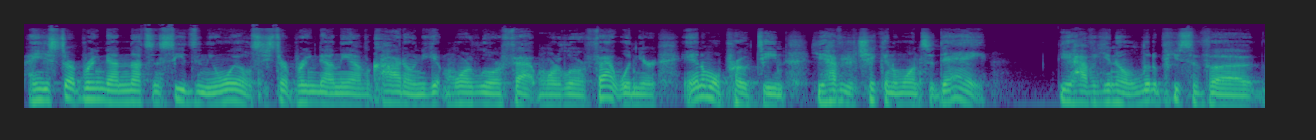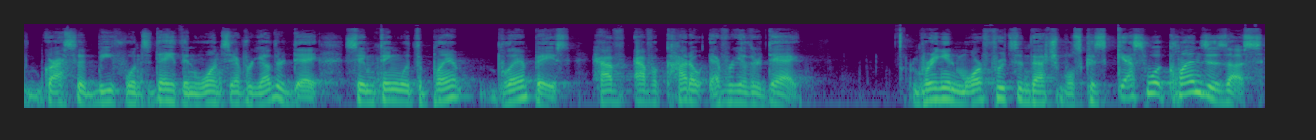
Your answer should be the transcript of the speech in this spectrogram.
and you start bringing down nuts and seeds and the oils, you start bringing down the avocado, and you get more lower fat, more lower fat. When you're animal protein, you have your chicken once a day. You have, you know, a little piece of uh, grass-fed beef once a day, then once every other day. Same thing with the plant plant-based. Have avocado every other day. Bring in more fruits and vegetables because guess what cleanses us?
